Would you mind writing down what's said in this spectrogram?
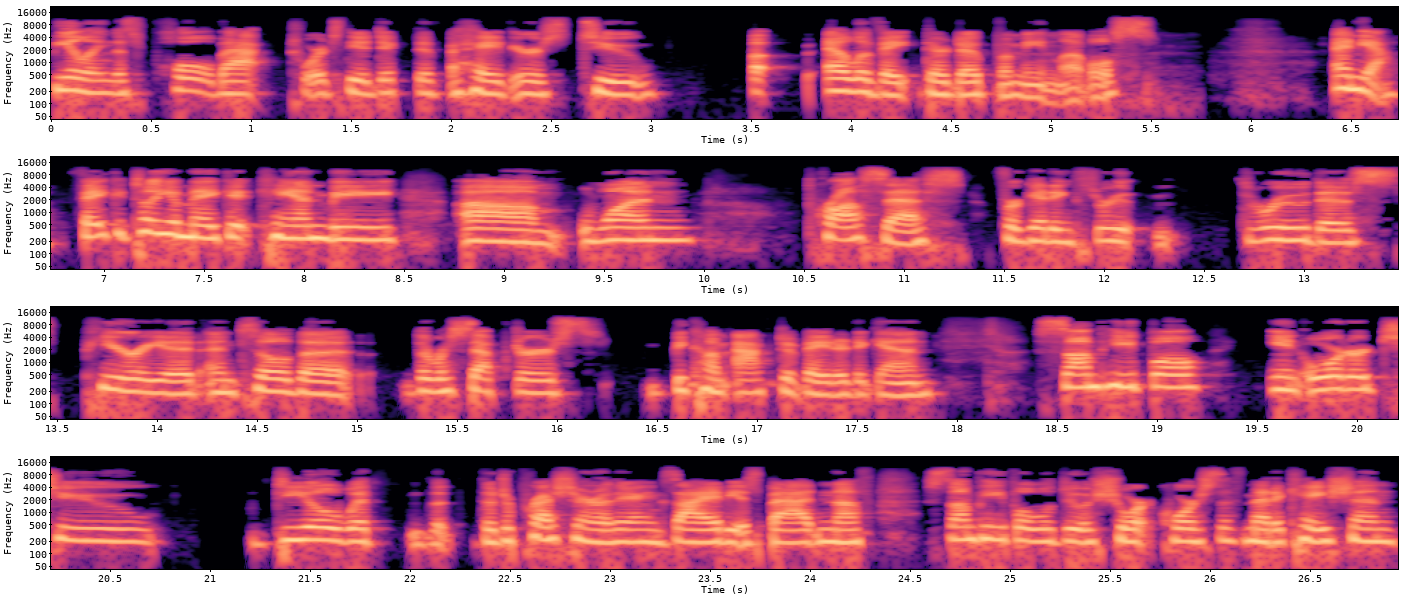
feeling this pull back towards the addictive behaviors to elevate their dopamine levels and yeah fake it till you make it can be um, one process for getting through through this period until the the receptors become activated again some people in order to deal with the, the depression or the anxiety is bad enough some people will do a short course of medication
